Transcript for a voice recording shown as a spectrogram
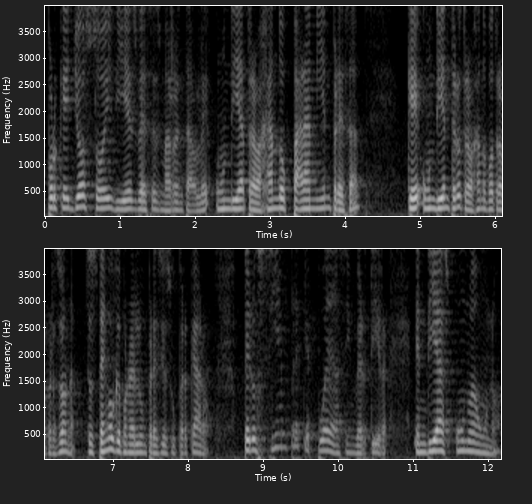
Porque yo soy 10 veces más rentable un día trabajando para mi empresa que un día entero trabajando para otra persona. Entonces tengo que ponerle un precio súper caro. Pero siempre que puedas invertir en días uno a uno,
